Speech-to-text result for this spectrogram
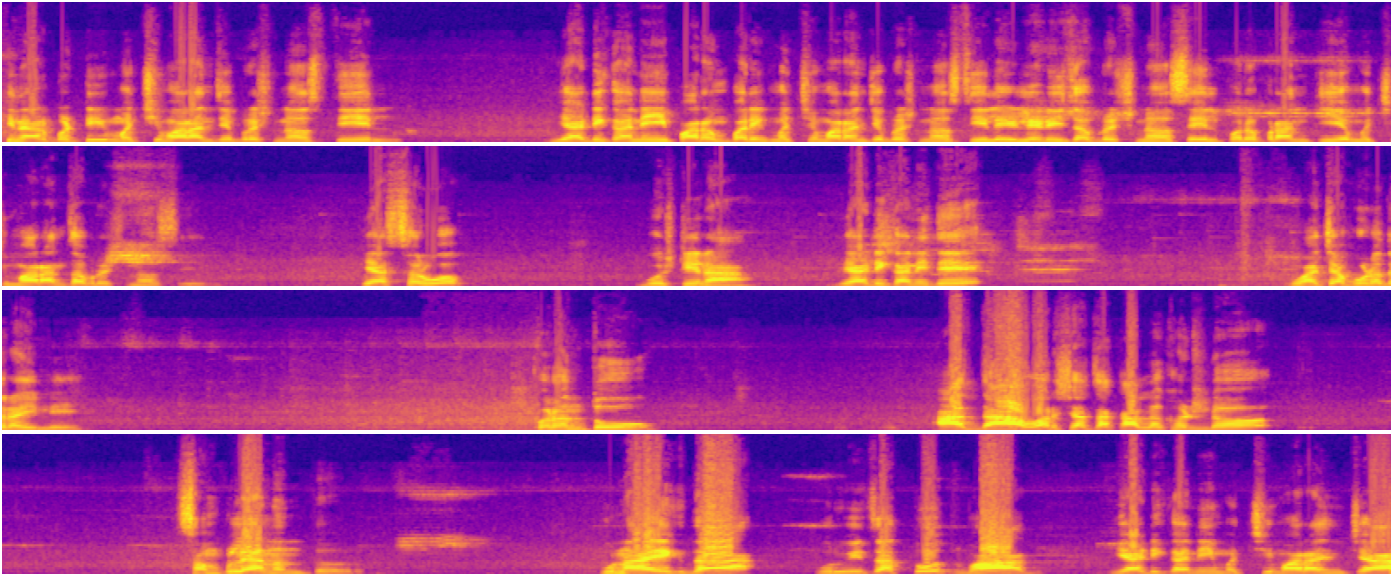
किनारपट्टी मच्छीमारांचे प्रश्न असतील या ठिकाणी पारंपरिक मच्छीमारांचे प्रश्न असतील एल ई डीचा प्रश्न असेल परप्रांतीय मच्छीमारांचा प्रश्न असेल या सर्व गोष्टींना या ठिकाणी ते वाचा फोडत राहिले. परंतु आज दहा वर्षाचा कालखंड संपल्यानंतर पुन्हा एकदा पूर्वीचा तोच भाग या ठिकाणी मच्छीमारांच्या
